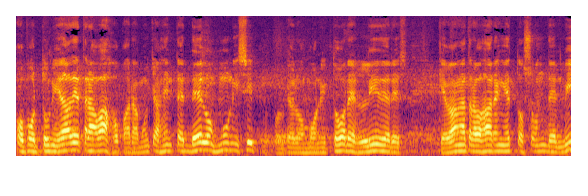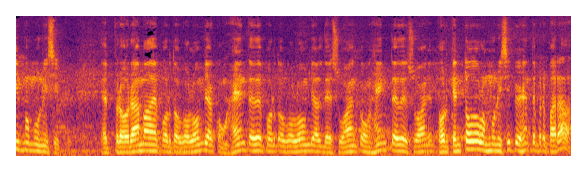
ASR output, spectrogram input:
Oportunidad de trabajo para mucha gente de los municipios, porque los monitores, líderes que van a trabajar en esto son del mismo municipio. El programa de Puerto Colombia con gente de Puerto Colombia, el de Suán con gente de Suán, porque en todos los municipios hay gente preparada,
